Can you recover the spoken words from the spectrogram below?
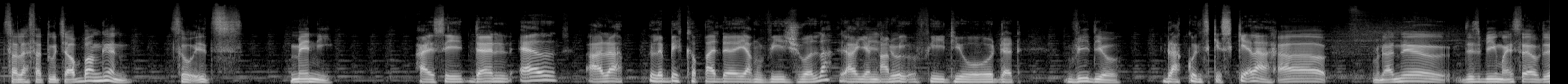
salah satu cabang kan. So it's many. I see. Dan L adalah lebih kepada yang visual lah. ah, Yang Visual. ambil video dan Video. berlakon sikit-sikit lah. Ah, sebenarnya just being myself je.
